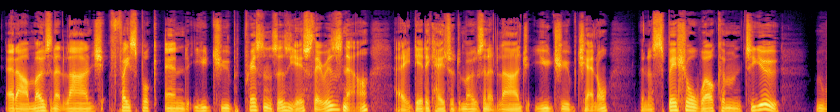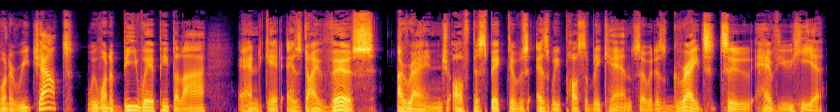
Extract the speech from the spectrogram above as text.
at our Mosen at Large Facebook and YouTube presences, yes, there is now a dedicated Mosen at Large YouTube channel, then a special welcome to you. We want to reach out. We want to be where people are and get as diverse a range of perspectives as we possibly can. So it is great to have you here.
